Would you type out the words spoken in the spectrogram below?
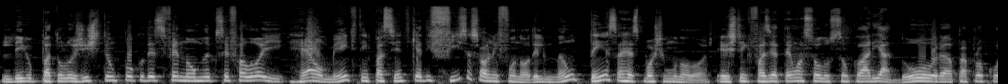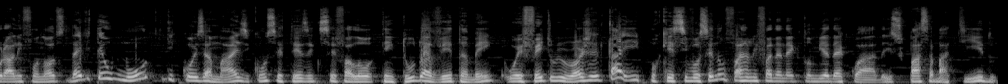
ligo pro patologista e tem um pouco desse fenômeno que você falou aí. Realmente tem paciente que é difícil achar o linfonodo, ele não tem essa resposta imunológica. Eles têm que fazer até uma solução clareadora para procurar linfonodos. Deve ter um monte de coisa a mais e com certeza que você falou tem tudo a ver também. O efeito Will Rogers ele tá aí, porque se você não faz uma linfadenectomia adequada, isso passa batido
